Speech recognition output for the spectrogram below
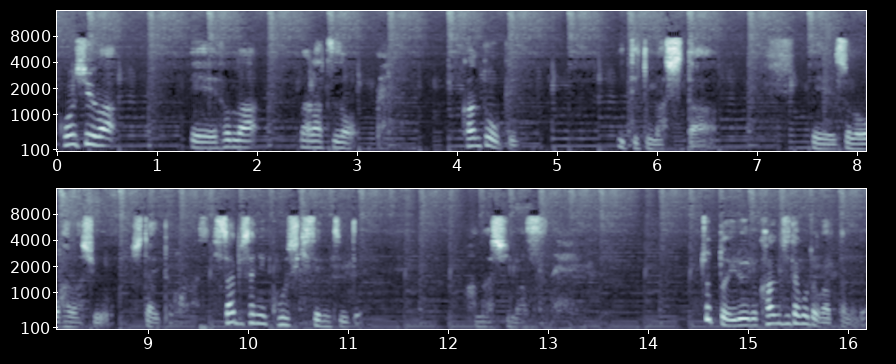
今週は、えー、そんな真夏の関東オープン行ってきました、えー、そのお話をしたいと思います。久々に公式戦について話しますね。ちょっといろいろ感じたことがあったので、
